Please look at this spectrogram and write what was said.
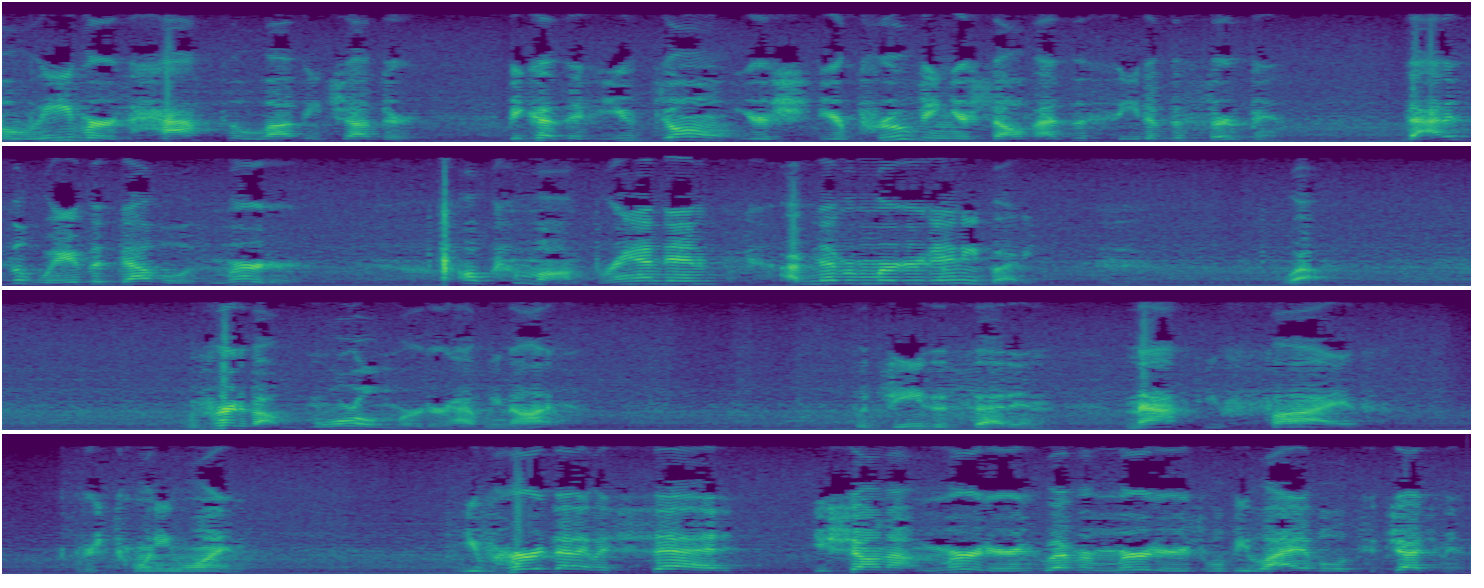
believers have to love each other. Because if you don't, you're, you're proving yourself as the seed of the serpent. That is the way the devil is murder. Oh, come on, Brandon. I've never murdered anybody. Well, We've heard about moral murder, have we not? What Jesus said in Matthew 5, verse 21. You've heard that it was said, you shall not murder, and whoever murders will be liable to judgment.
